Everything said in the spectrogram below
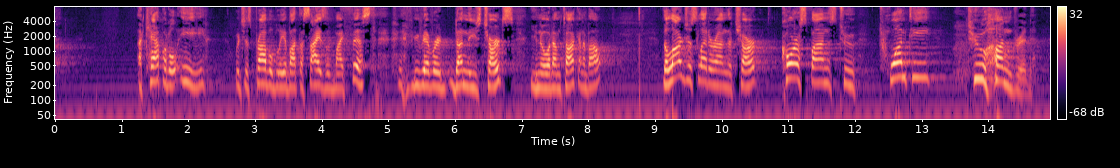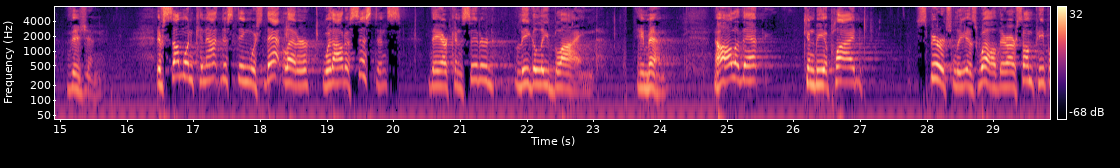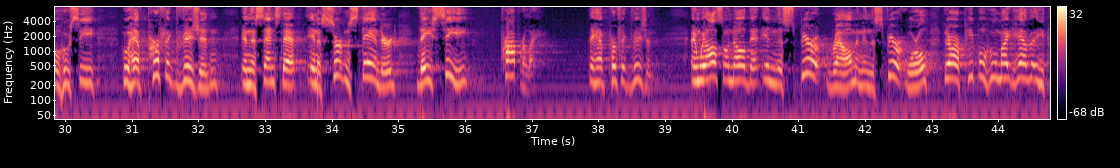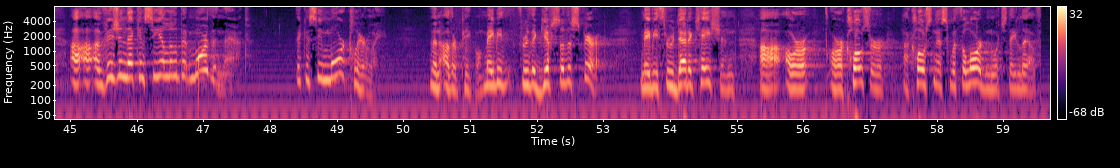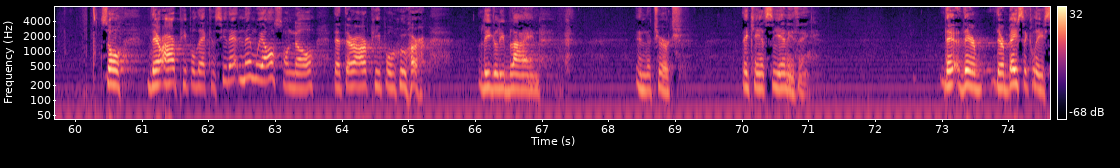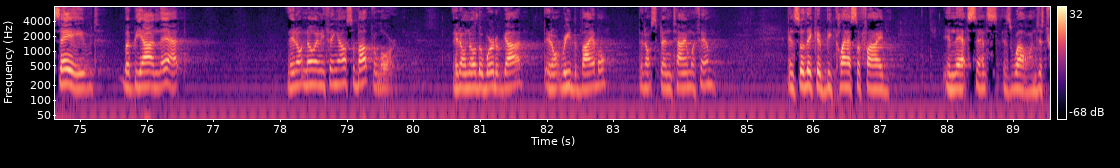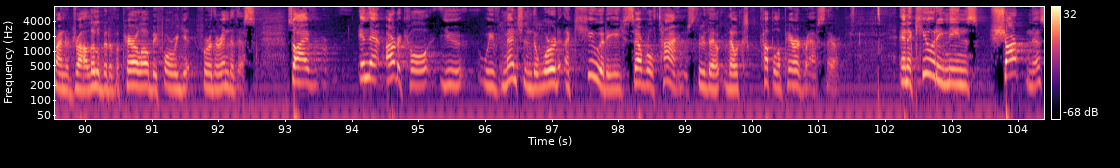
a capital E, which is probably about the size of my fist. If you've ever done these charts, you know what I'm talking about. The largest letter on the chart corresponds to 2200 vision. If someone cannot distinguish that letter without assistance, they are considered legally blind. Amen. Now, all of that can be applied spiritually as well. There are some people who see, who have perfect vision in the sense that in a certain standard, they see properly. They have perfect vision. And we also know that in the spirit realm and in the spirit world, there are people who might have a, a, a, vision that can see a little bit more than that. They can see more clearly than other people, maybe through the gifts of the Spirit maybe through dedication uh, or, or a closer a closeness with the Lord in which they live. So there are people that can see that. And then we also know that there are people who are legally blind in the church. They can't see anything. They're, they're, they're basically saved, but beyond that, they don't know anything else about the Lord. They don't know the Word of God. They don't read the Bible. They don't spend time with Him. And so they could be classified in that sense as well. I'm just trying to draw a little bit of a parallel before we get further into this. So I've in that article you we've mentioned the word acuity several times through the, those couple of paragraphs there. And acuity means sharpness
